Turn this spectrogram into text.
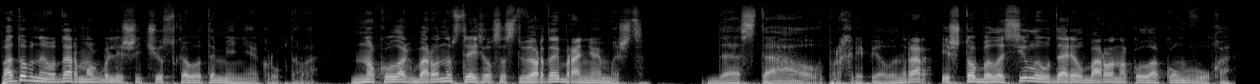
Подобный удар мог бы лишить чувств кого-то менее крупного. Но кулак барона встретился с твердой броней мышц. «Достал!» — прохрипел Энрар, и что было силы, ударил барона кулаком в ухо,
